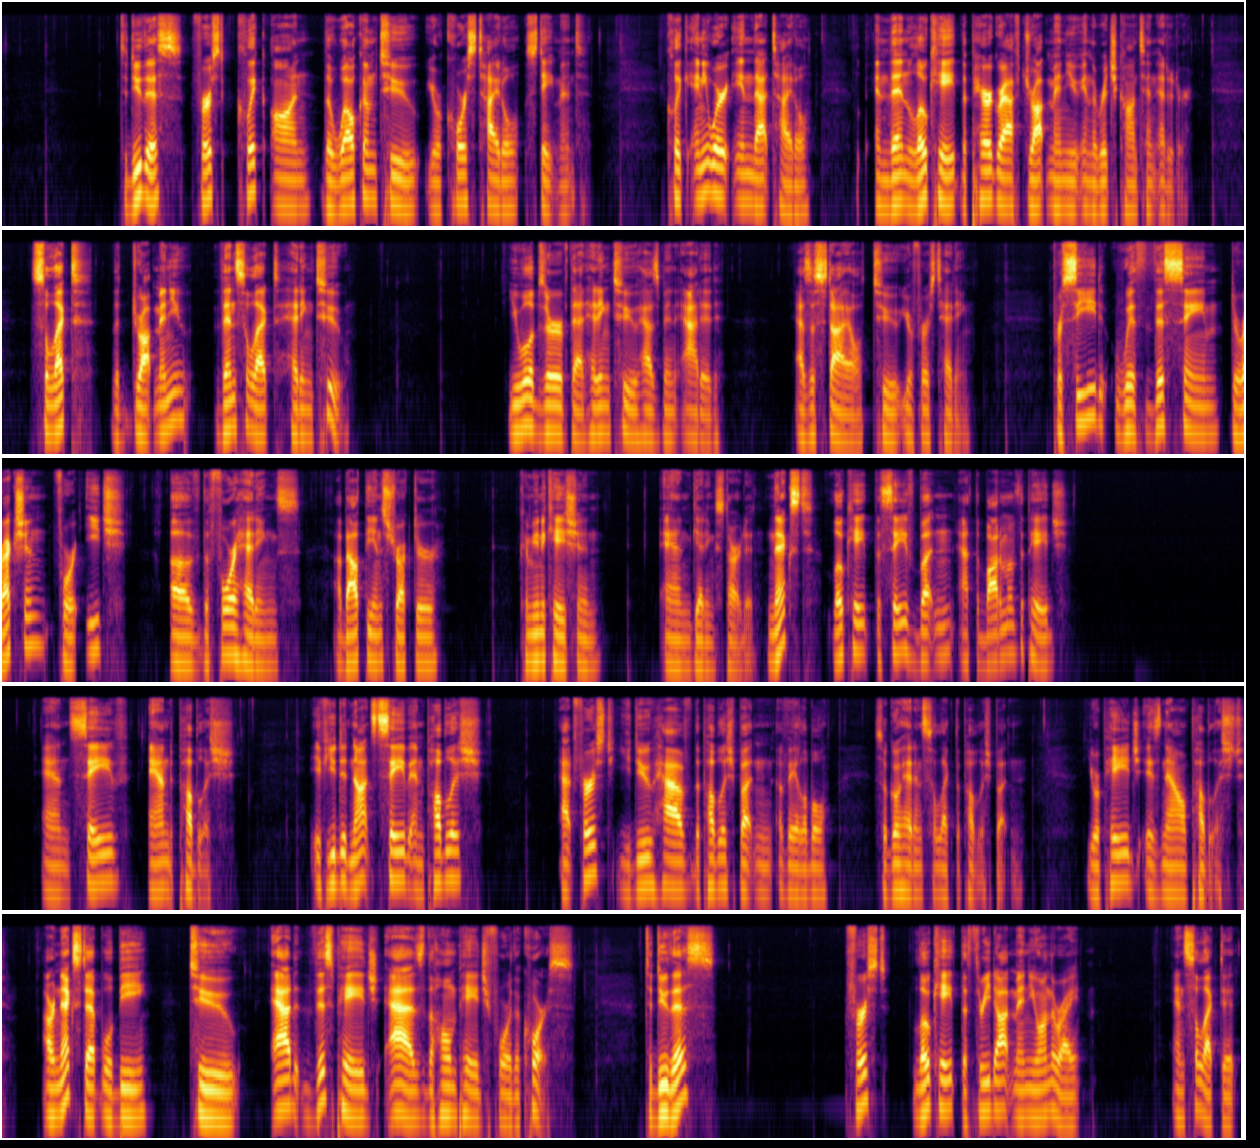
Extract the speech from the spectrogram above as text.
To do this, first click on the Welcome to your course title statement. Click anywhere in that title and then locate the paragraph drop menu in the Rich Content Editor. Select the drop menu, then select Heading 2. You will observe that Heading 2 has been added as a style to your first heading. Proceed with this same direction for each of the four headings about the instructor, communication, and getting started. Next, locate the Save button at the bottom of the page and save and publish. If you did not save and publish at first, you do have the Publish button available, so go ahead and select the Publish button. Your page is now published. Our next step will be to add this page as the home page for the course. To do this, first locate the three dot menu on the right and select it,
